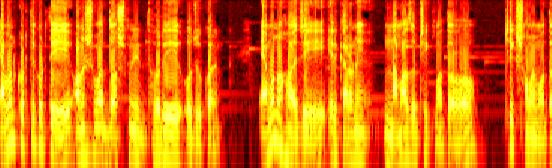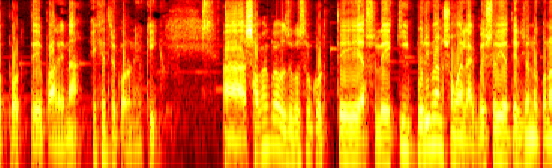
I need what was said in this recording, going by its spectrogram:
এমন করতে করতে অনেক সময় দশ মিনিট ধরে অজু করেন। এমনও হয় যে এর কারণে নামাজও ঠিক মতো, ঠিক সময় মতো পড়তে পারে না। এক্ষেত্রে করণীয় কি? স্বাভাবিকভাবে অজু গোসল করতে আসলে কি পরিমাণ সময় লাগবে? শরীয়তের জন্য কোনো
